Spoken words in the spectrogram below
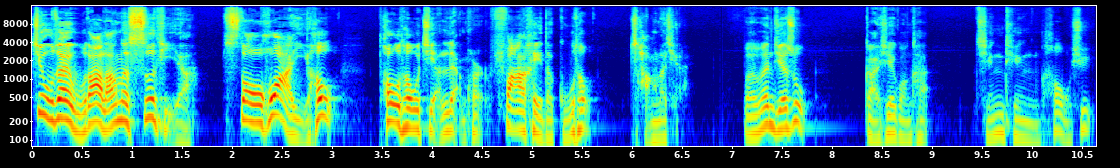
就在武大郎的尸体呀烧化以后。偷偷捡了两块发黑的骨头，藏了起来。本文结束，感谢观看，请听后续。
